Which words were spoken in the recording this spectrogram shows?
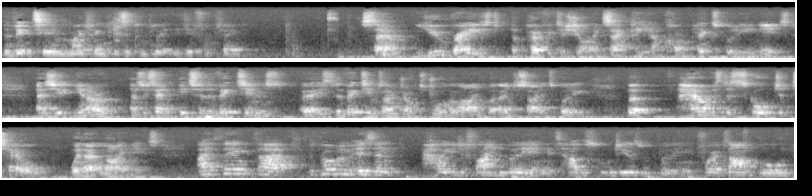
the victim may think is a completely different thing. Sam, you raised the perfect issue on exactly how complex bullying is. As you, you know, as you said, it's for the victims. Uh, it's the victim's own job to draw the line where they decide it's bullying. But how is the school to tell where that line is? I think that the problem isn't how you define bullying, it's how the school deals with bullying. For example,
